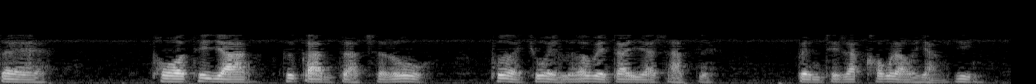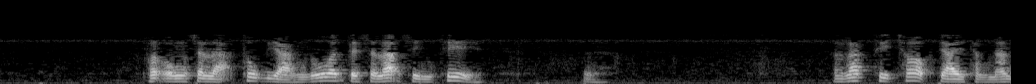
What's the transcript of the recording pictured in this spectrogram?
แต่โพธิญาณคือการตรัสรู้ พื่อช่วยเหลือเวทายาสัตว์เนี่ย เป็นที่รักของเราอย่างยิ่ง พระองค์สละทุกอย่างล้วนแต่สละสิ่งที่รักที่ชอบใจทั้งนั้น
